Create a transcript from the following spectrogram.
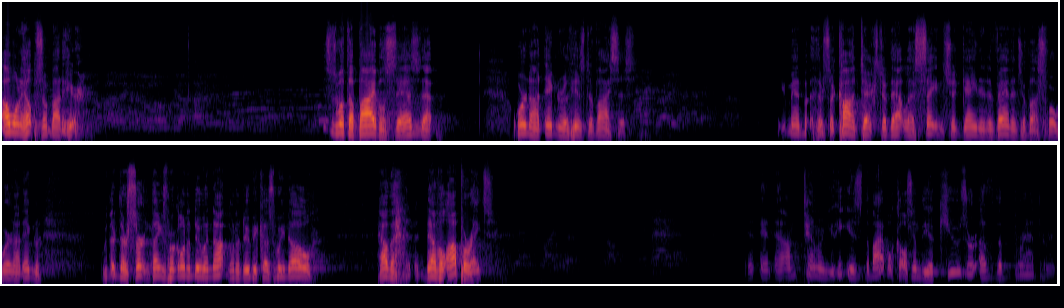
I want, to help somebody here. This is what the Bible says that we're not ignorant of his devices. Amen. But there's a context of that, lest Satan should gain an advantage of us, for we're not ignorant. There, there's certain things we're going to do and not going to do because we know how the devil operates. And, and I'm telling you, he is, the Bible calls him the accuser of the brethren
